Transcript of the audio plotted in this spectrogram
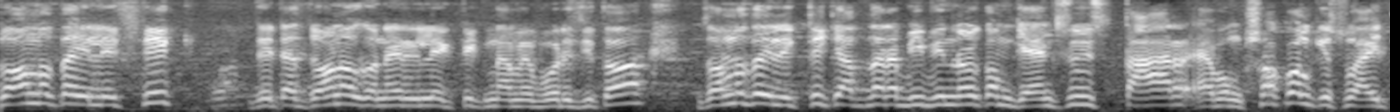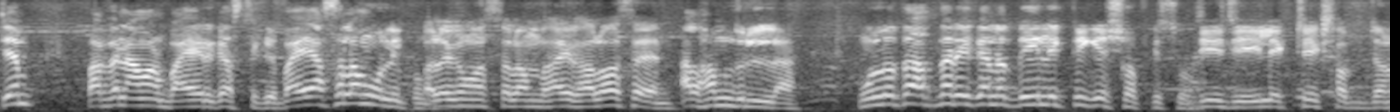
জনতা ইলেকট্রিক যেটা জনগণের ইলেকট্রিক নামে পরিচিত। জনতা ইলেকট্রিকে আপনারা বিভিন্ন রকম গ্যাং সুইচ তার এবং সকল কিছু আইটেম পাবেন আমার ভাইয়ের কাছ থেকে। ভাই আসসালামু আলাইকুম। ওয়ালাইকুম আসসালাম। ভাই ভালো আছেন? আলহামদুলিল্লাহ। মূলত আপনার এখানে তো ইলেকট্রিকের সবকিছু। জি জি ইলেকট্রিক সব জন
